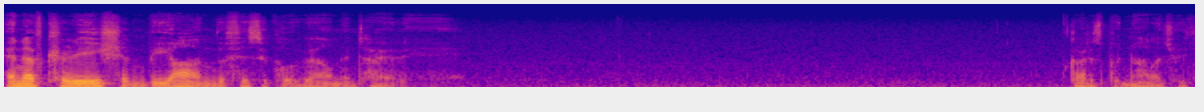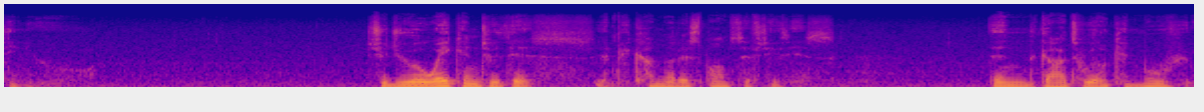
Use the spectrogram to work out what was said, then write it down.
and of creation beyond the physical realm entirely. God has put knowledge within you. Should you awaken to this and become responsive to this, then God's will can move you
